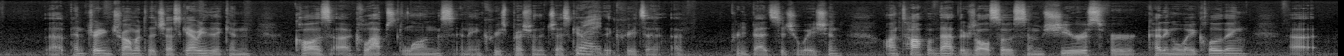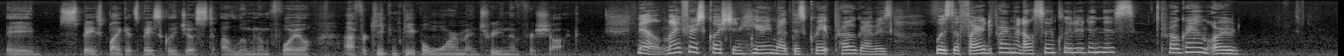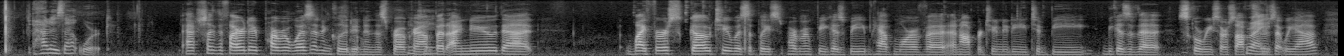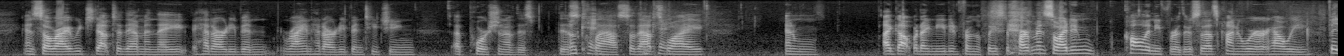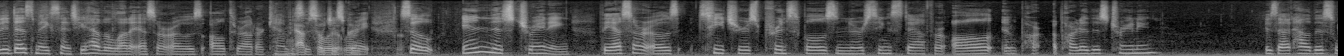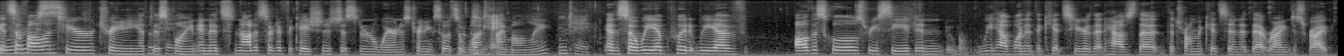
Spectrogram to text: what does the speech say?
uh, penetrating trauma to the chest cavity that can cause uh, collapsed lungs and increased pressure in the chest cavity Right. that creates a, a pretty bad situation. On top of that, there's also some shears for cutting away clothing. Uh, a space blanket blanket's basically just aluminum foil uh, for keeping people warm and treating them for shock. Now, my first question hearing about this great program is was the fire department also included in this program or how does that work? Actually, the fire department wasn't included in this program, Okay. but I knew that my first go to was the police department because we have more of a, an opportunity to be, because of the school resource officers Right. that we have. And so I reached out to them and they had already been, Ryan had already been teaching a portion of this, this Okay. class. So that's Okay. why, and I got what I needed from the police department, so I didn't call any further. So that's kind of where, how we, But it does make sense. You have a lot of SROs all throughout our campuses, which is Absolutely. great. So, in this training, the SROs, teachers, principals, nursing staff are all in par- a part of this training? Is that how this works? It's a volunteer training at this point, and it's not a certification. It's just an awareness training, so it's a one time only. Okay. And so we have put we have all the schools received, and we have one of the kits here that has the the trauma kits in it that Ryan described.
